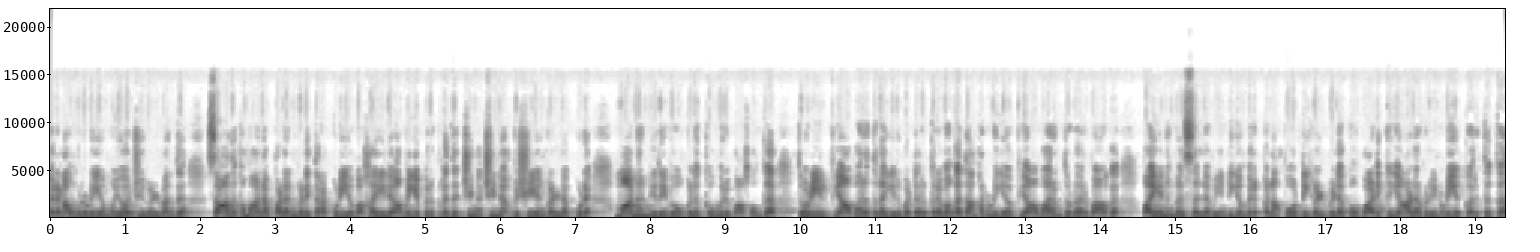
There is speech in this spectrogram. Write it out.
பெறலாம். உங்களுடைய முயற்சிகள் வந்து சாதகமான பலன்களை தரக்கூடிய வகையில் அமையப்பெறுகிறது. சின்ன சின்ன விஷயங்களில் கூட மன நிறைவு உங்களுக்கு உருவாகுங்க. தொழில் வியாபாரத்தில் ஈடுபட்டு இருக்கிறவங்க தங்களுடைய வியாபாரம் தொடர்பாக பயணங்கள் செல்ல வேண்டியும் இருக்கலாம். போட்டிகள் விலகும். வாடிக்கையாளர்களினுடைய கருத்துக்கு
